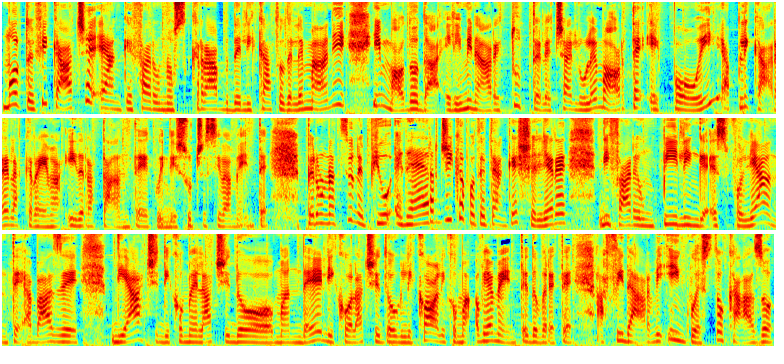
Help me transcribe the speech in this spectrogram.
Molto efficace è anche fare uno scrub delicato delle mani in modo da eliminare tutte le cellule morte e poi applicare la crema idratante quindi successivamente sicuramente. Per un'azione più energica potete anche scegliere di fare un peeling esfoliante a base di acidi come l'acido mandelico, l'acido glicolico, ma ovviamente dovrete affidarvi in questo caso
